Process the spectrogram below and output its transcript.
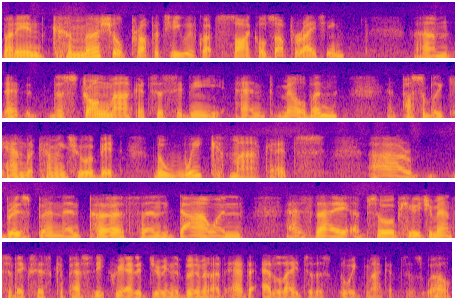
But in commercial property, we've got cycles operating. Um, uh, the strong markets are Sydney and Melbourne, and possibly Canberra coming through a bit. The weak markets are Brisbane and Perth and Darwin as they absorb huge amounts of excess capacity created during the boom. And I'd add Adelaide to the, the weak markets as well.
